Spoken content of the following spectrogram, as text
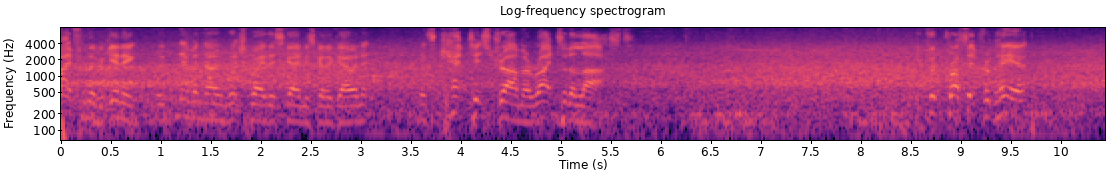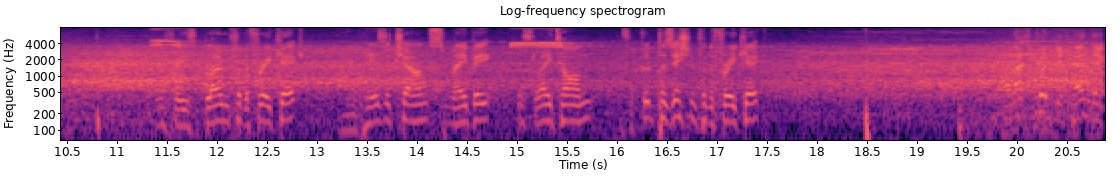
Right from the beginning, we've never known which way this game is going to go, and it, it's kept its drama right to the last. He could cross it from here. Referee's blown for the free kick. And here's a chance, maybe, this late on. It's a good position for the free kick. Well, that's good defending.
